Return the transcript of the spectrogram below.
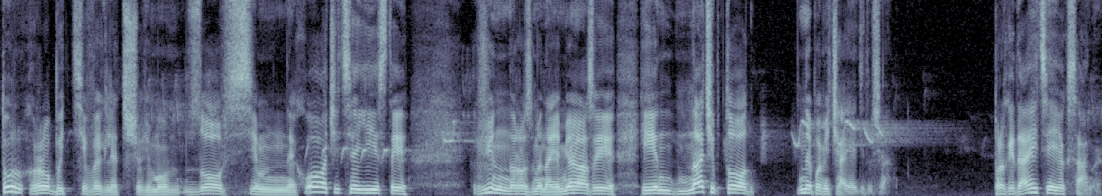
Тур робить вигляд, що йому зовсім не хочеться їсти. Він розминає м'язи і начебто не помічає дідуся. Прокидається й Оксана.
